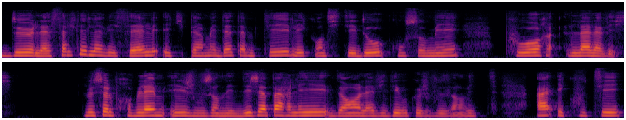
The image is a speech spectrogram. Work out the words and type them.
de la saleté de la vaisselle et qui permet d'adapter les quantités d'eau consommées pour la laver. Le seul problème, et je vous en ai déjà parlé dans la vidéo que je vous invite à écouter,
